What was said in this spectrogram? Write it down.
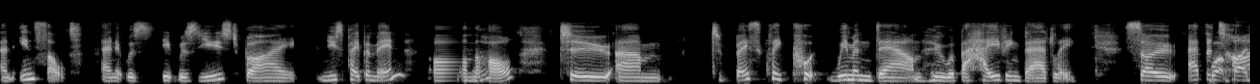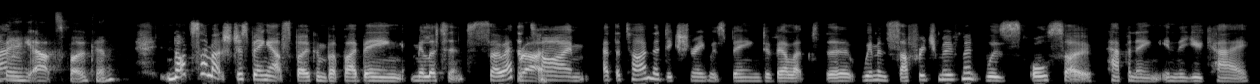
an insult and it was it was used by newspaper men on mm-hmm. the whole to um, to basically put women down who were behaving badly. So at the what, time, by being outspoken, not so much just being outspoken, but by being militant. So at the right. time, at the time the dictionary was being developed, the women's suffrage movement was also happening in the UK.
